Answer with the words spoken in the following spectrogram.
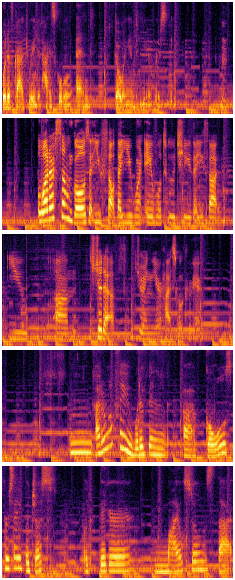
would have graduated high school and going into university. What are some goals that you felt that you weren't able to achieve that you thought you um, should have during your high school career? Mm, I don't know if they would have been uh, goals per se, but just like bigger milestones that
